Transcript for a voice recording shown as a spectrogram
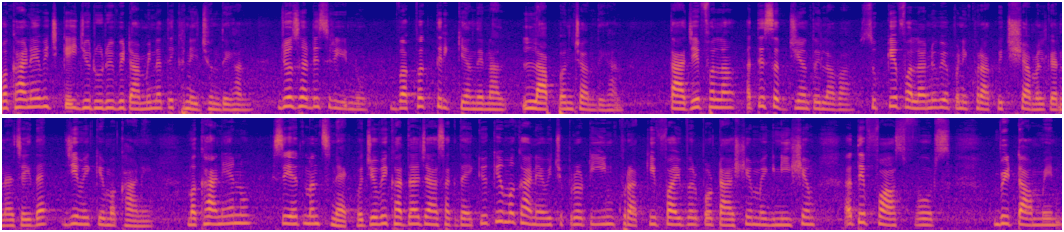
ਮਖਾਣਿਆਂ ਵਿੱਚ ਕਈ ਜ਼ਰੂਰੀ ਵਿਟਾਮਿਨ ਅਤੇ ਖਣਿਜ ਹੁੰਦੇ ਹਨ, ਜੋ ਸਾਡੇ ਸਰੀਰ ਨੂੰ ਵੱਖ-ਵੱਖ ਤਰੀਕਿਆਂ ਦੇ ਨਾਲ ਲਾਭ ਪਹੁੰਚਾਉਂਦੇ ਹਨ। ਤਾਜ਼ੇ ਫਲਾਂ ਅਤੇ ਸਬਜ਼ੀਆਂ ਤੋਂ ਇਲਾਵਾ ਸੁੱਕੇ ਫਲਾਂ ਨੂੰ ਵੀ ਆਪਣੀ ਖੁਰਾਕ ਵਿੱਚ ਸ਼ਾਮਿਲ ਕਰਨਾ ਚਾਹੀਦਾ ਹੈ, ਜਿਵੇਂ ਕਿ ਮਖਾਣੇ। ਮਖਾਣਿਆਂ ਨੂੰ ਸਿਹਤਮੰਦ ਸਨੈਕ ਵਜੋਂ ਵੀ ਖਾਧਾ ਜਾ ਸਕਦਾ ਹੈ, ਕਿਉਂਕਿ ਮਖਾਣਿਆਂ ਵਿੱਚ ਪ੍ਰੋਟੀਨ, ਖੁਰਾਕੀ ਫਾਈਬਰ, ਪੋਟਾਸ਼ੀਅਮ, ਮੈਗਨੀਸ਼ੀਅਮ ਅਤੇ ਫਾਸਫੋਰਸ, ਵਿਟਾਮਿਨ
